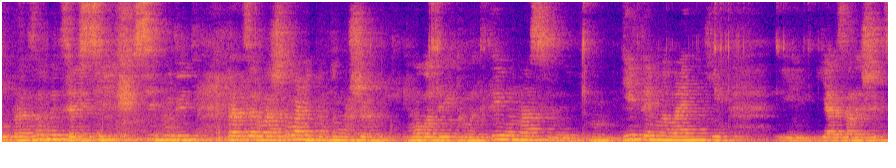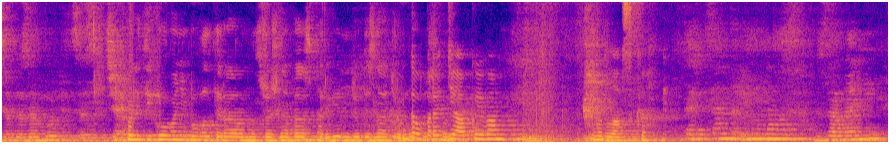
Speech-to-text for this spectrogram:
образується, всі, всі будуть працевлаштовані, тому що молодий колектив у нас, діти маленькі, і як залишиться без роботи, це звичайно. Кваліфіковані бухгалтера у нас вже не без перевірені, люди знають роботу. Добре, свою. дякую вам. Будь ласка. Терцентр і у нас взагалі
